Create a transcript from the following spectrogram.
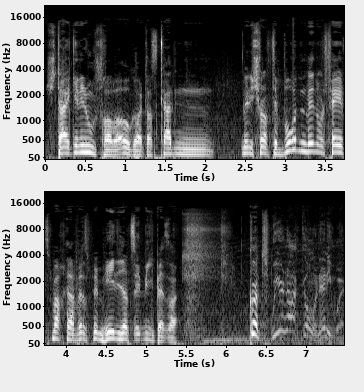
Steig in den Hubschrauber. Oh Gott, das kann... Wenn ich schon auf dem Boden bin und Fails mache, dann wird es mit dem Heli tatsächlich nicht besser. Gut. We're not going anywhere.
